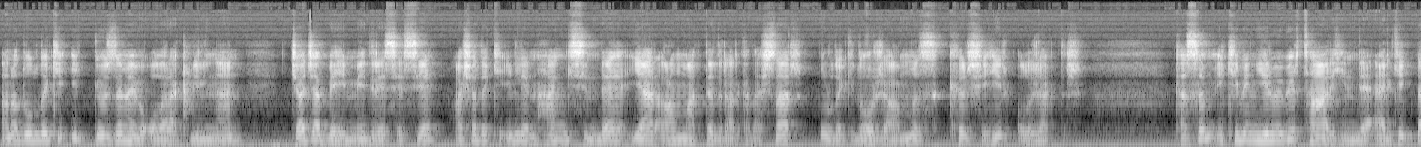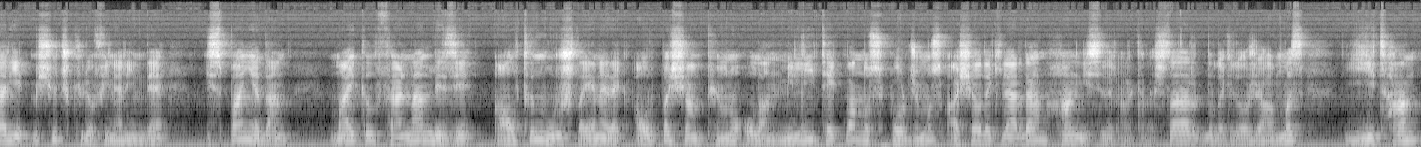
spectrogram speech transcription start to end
Anadolu'daki ilk gözlemevi olarak bilinen Caca Bey Medresesi aşağıdaki illerin hangisinde yer almaktadır arkadaşlar? Buradaki doğru cevabımız Kırşehir olacaktır. Kasım 2021 tarihinde erkekler 73 kilo finalinde İspanya'dan Michael Fernandez'i altın vuruşla yenerek Avrupa şampiyonu olan milli tekvando sporcumuz aşağıdakilerden hangisidir arkadaşlar? Buradaki doğru cevabımız Yiğithan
